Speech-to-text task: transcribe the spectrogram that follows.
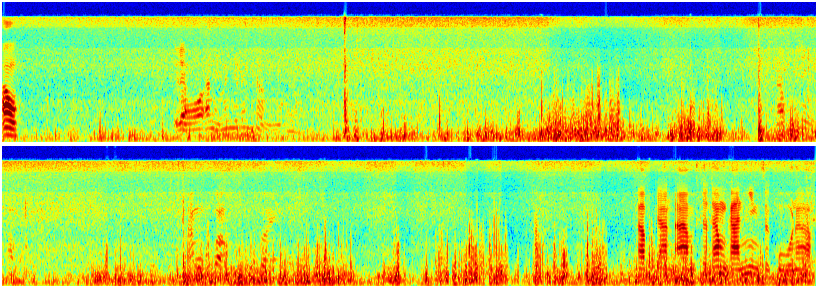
เอ้าโอ้อันนี้มันอยู่ทั้งสองครับจริงครับทำกล่องสวยครับจานอาร์มจะทำการยิงสกรูนะครับ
